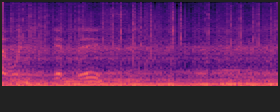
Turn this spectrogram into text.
that when you get this?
